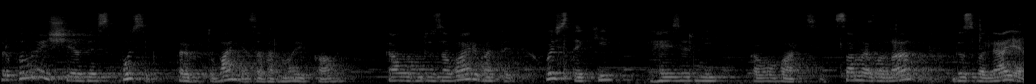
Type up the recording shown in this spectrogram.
Пропоную ще один спосіб приготування заварної кави. Каву буду заварювати ось в такій гейзерній кавоварці. Саме вона дозволяє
